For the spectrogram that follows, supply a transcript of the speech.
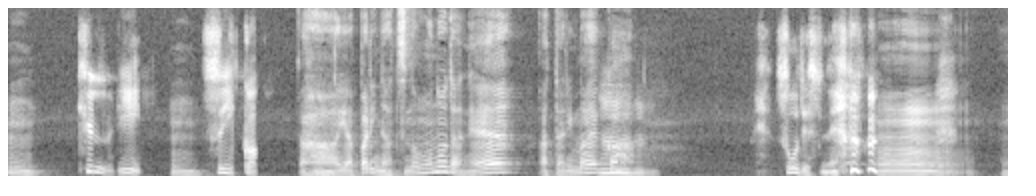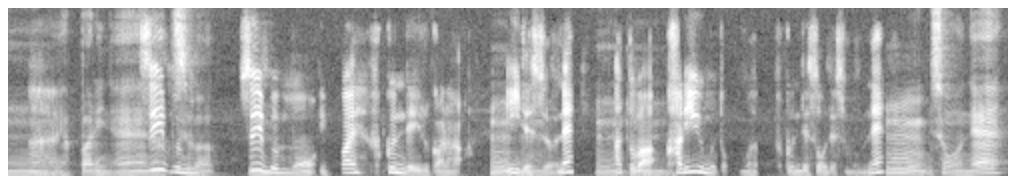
うん。きゅうり、うん、スイカ。ああ、やっぱり夏のものだね。当たり前うか。ん。そうですね。うん、うん。はい。やっぱりね水分も水分もいっぱい含んでいるからいいですよね。うん。あとはうんカリウムとかも含んでそうですもんね。うん、そうね。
